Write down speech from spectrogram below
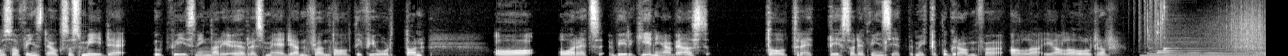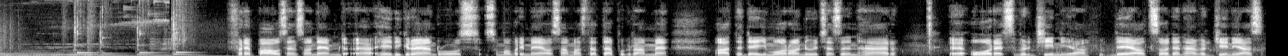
Och så finns det också smideuppvisningar i i Övresmedjan från 12 till 14. Och årets Virginia Wells 12.30 så det finns jättemycket program för alla i alla åldrar. Före pausen så nämnde eh, Heidi Grönros som har varit med och sammanställt det här programmet att det imorgon utses den här eh, årets Virginia. Det är alltså den här Virginias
